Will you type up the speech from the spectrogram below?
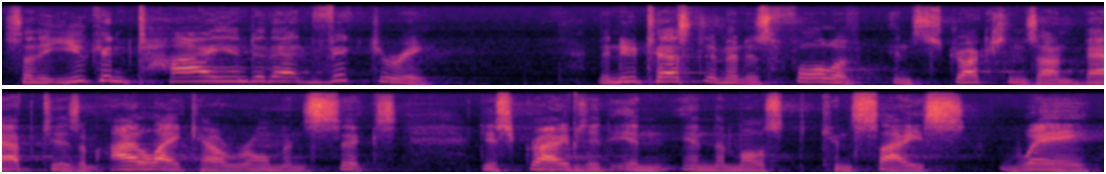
so that you can tie into that victory. The New Testament is full of instructions on baptism. I like how Romans 6 describes it in, in the most concise way.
